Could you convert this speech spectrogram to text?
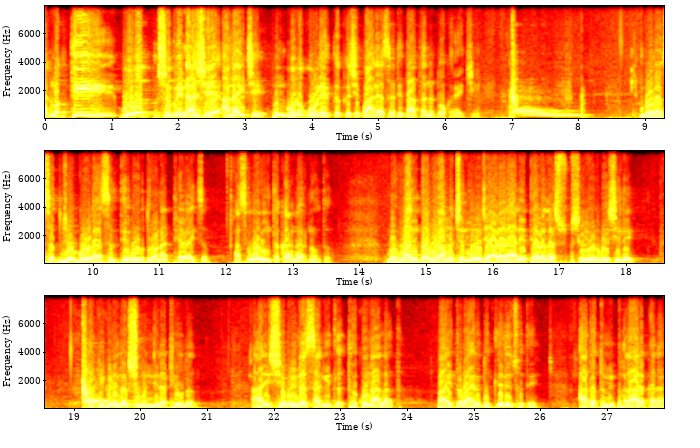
आणि मग ती बोर शबरीने असे आणायचे पण बोर गोड येत कसे पाहण्यासाठी दातानं टोकरायची. बोराच जो गोड असेल ते बोर द्रोणात ठेवायचं. असं वरून तर कळणार नव्हतं. भगवान प्रभू रामचंद्र ज्या वेळेला आले त्यावेळेला शिळीवर बसिले. एकीकडे लक्ष्मणजीला ठेवलं आणि शबरीनं सांगितलं थकून आलात. पाय तर बाहेर धुतलेलेच होते. आता तुम्ही फलार करा.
